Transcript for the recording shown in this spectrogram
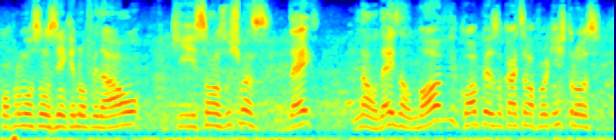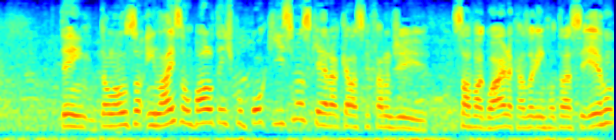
com uma promoçãozinha aqui no final, que são as últimas 10, não, 10 não, 9 cópias do Kart de Vapor que a gente trouxe. Tem, então lá, no, em, lá em São Paulo tem tipo pouquíssimas, que eram aquelas que ficaram de salvaguarda caso alguém encontrasse erro.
